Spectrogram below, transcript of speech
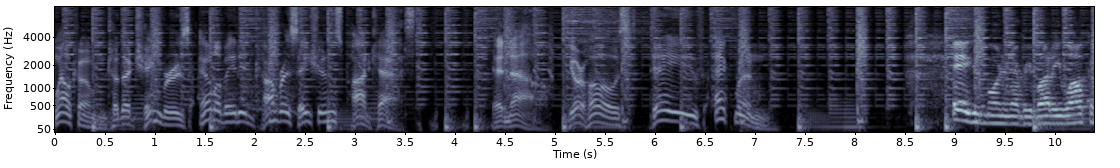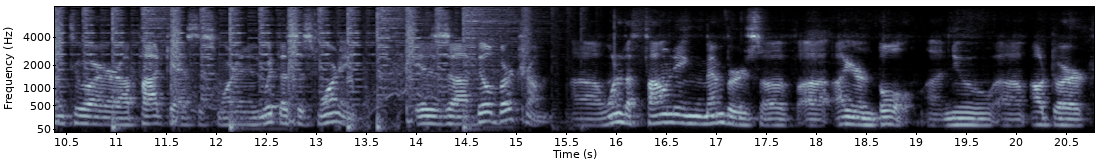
Welcome to the Chambers Elevated Conversations Podcast. And now, your host, Dave Ekman. Hey, good morning, everybody. Welcome to our uh, podcast this morning. And with us this morning is uh, Bill Bertram, uh, one of the founding members of uh, Iron Bull, a new uh, outdoor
